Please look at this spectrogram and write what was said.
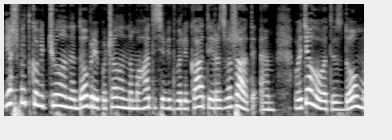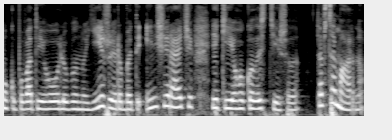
Я швидко відчула недобре і почала намагатися відволікати і розважати М, витягувати з дому, купувати його улюблену їжу і робити інші речі, які його колись тішили. Та все марно.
